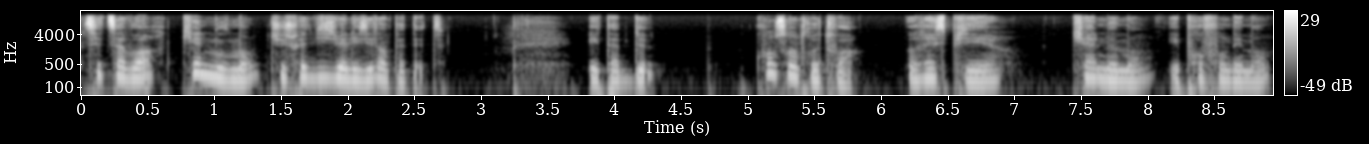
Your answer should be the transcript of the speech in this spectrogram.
c'est de savoir quel mouvement tu souhaites visualiser dans ta tête. Étape 2, concentre-toi respire calmement et profondément.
